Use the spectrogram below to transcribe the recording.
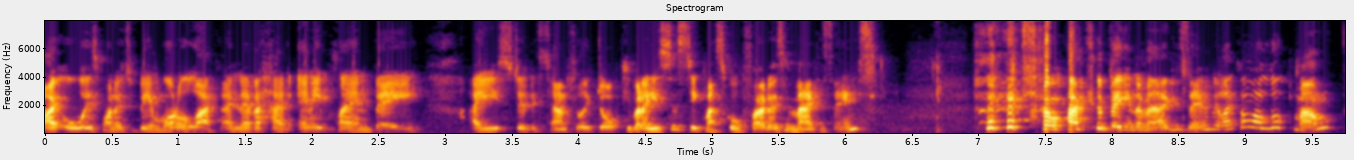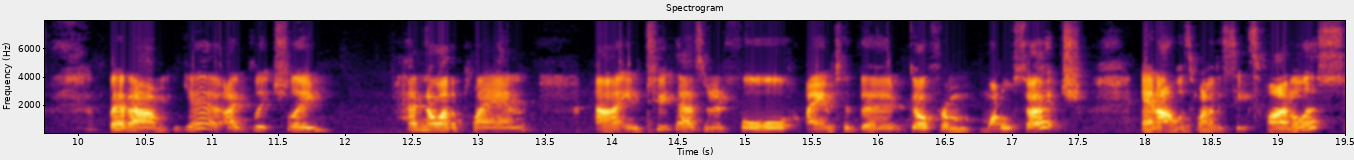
I always wanted to be a model. Like I never had any plan B. I used to, this sounds really dorky, but I used to stick my school photos in magazines. so I could be in a magazine and be like, oh, look, mum. But um, yeah, I literally had no other plan. Uh, in 2004, I entered the Girlfriend Model Search, and I was one of the six finalists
